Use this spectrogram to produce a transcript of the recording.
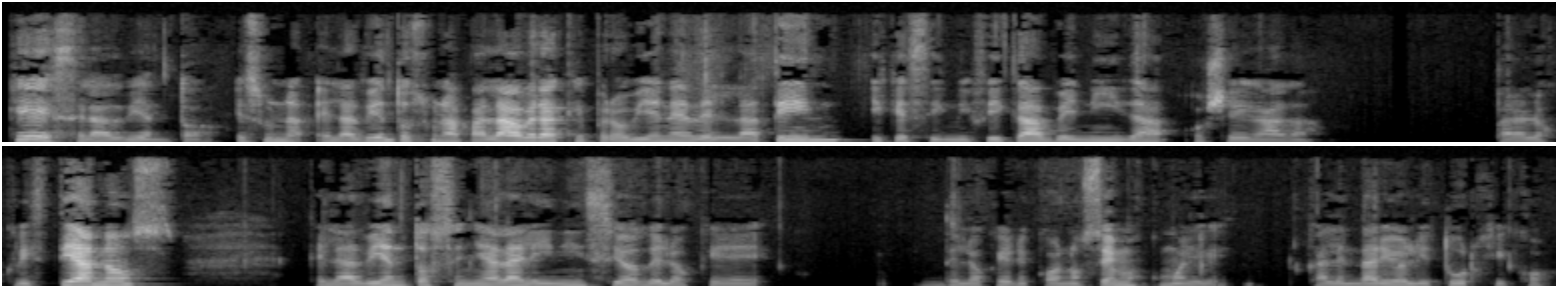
¿Qué es el Adviento? Es una, el Adviento es una palabra que proviene del latín y que significa venida o llegada. Para los cristianos, el Adviento señala el inicio de lo que, de lo que conocemos como el calendario litúrgico.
